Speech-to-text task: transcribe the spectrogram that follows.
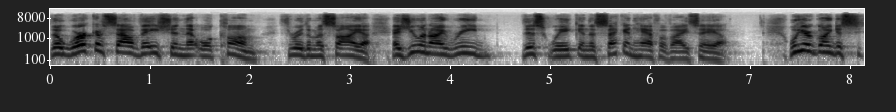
the work of salvation that will come through the Messiah. As you and I read this week in the second half of Isaiah, we are going to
